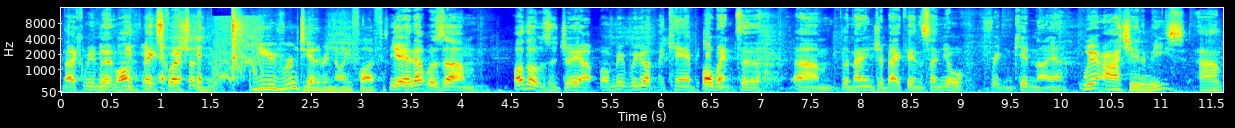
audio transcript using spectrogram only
No, can we move on? Next question. You've roomed together in 95. Yeah, that was. Um, I thought it was a G up. I mean, we got in the camp. I went to um, the manager back then saying, "You're freaking kidding, are you?" We're arch enemies. Um,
